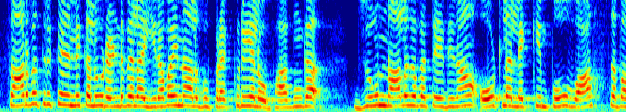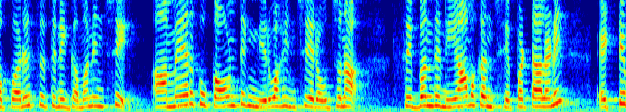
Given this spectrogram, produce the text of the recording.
సార్వత్రిక ఎన్నికలు రెండు వేల ఇరవై నాలుగు ప్రక్రియలో భాగంగా జూన్ నాలుగవ తేదీన ఓట్ల లెక్కింపు వాస్తవ పరిస్థితిని గమనించి ఆ మేరకు కౌంటింగ్ నిర్వహించే రోజున సిబ్బంది నియామకం చేపట్టాలని ఎట్టి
